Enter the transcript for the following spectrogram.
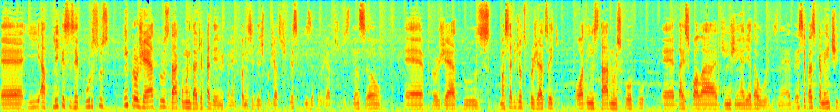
é, e aplica esses recursos em projetos da comunidade acadêmica, né, que podem ser desde projetos de pesquisa, projetos de extensão, é, projetos, uma série de outros projetos aí que podem estar no escopo é, da escola de engenharia da URGS. Né? Essa é basicamente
